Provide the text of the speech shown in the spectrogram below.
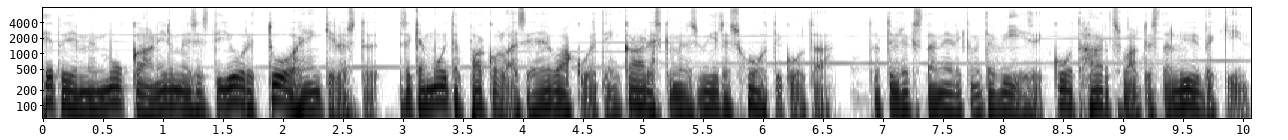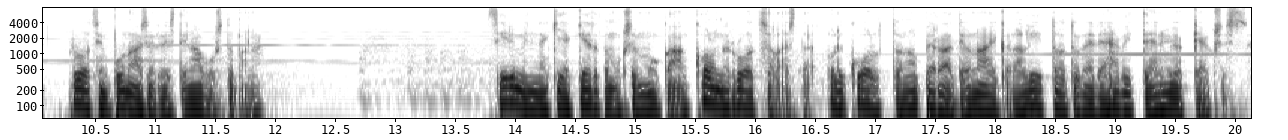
Tietojemme mukaan ilmeisesti juuri tuo henkilöstö sekä muita pakolaisia evakuoitiin 25. huhtikuuta 1945 Kut Hartswaldista Lübeckiin Ruotsin punaisen ristin avustamana. Silminnäkijä kertomuksen mukaan kolme ruotsalaista oli kuollut tuon operaation aikana liittoutuneiden hävittäjän hyökkäyksessä.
